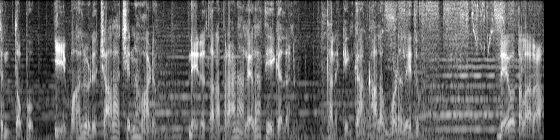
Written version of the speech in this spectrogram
నేను తప్పు. ఈ బాలుడు చాలా చిన్నవాడు. నేను తన ప్రాణాలు ఎలా తీయగలను? తనకింకా కాలం మూడలేదు దేవతలారా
